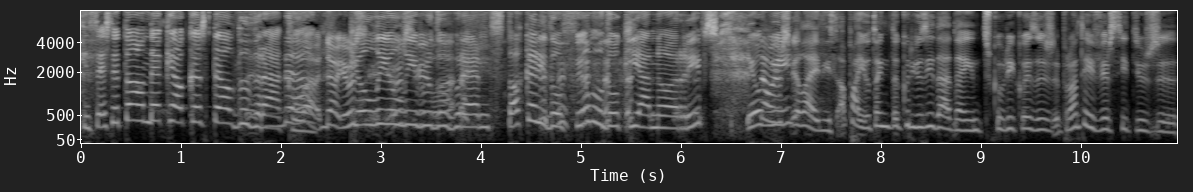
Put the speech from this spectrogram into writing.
Disseste então onde é que é o castelo de Drácula? Não, não, eu que eu li eu o livro do Bram Stoker e do filme do Keanu Reeves. Eu não, eu vi. cheguei lá e disse: ah, pá, eu tenho muita curiosidade em descobrir coisas, pronto, em ver sítios eh,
